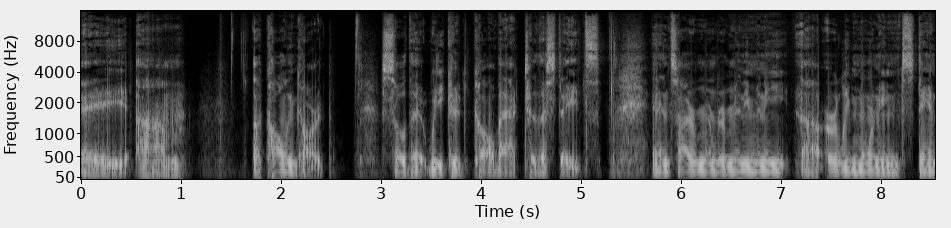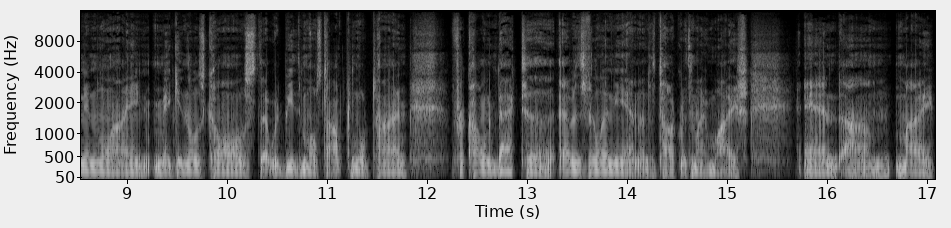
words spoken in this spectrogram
a, um, a calling card so that we could call back to the states. And so I remember many, many uh, early mornings standing in line, making those calls. That would be the most optimal time for calling back to Evansville, Indiana to talk with my wife and um, my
